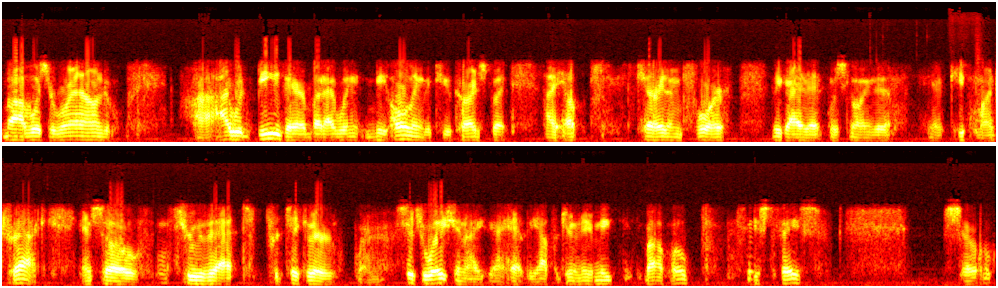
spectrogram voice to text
Bob was around, uh, I would be there, but I wouldn't be holding the cue cards. But I helped carry them for the guy that was going to you know, keep them on track. And so through that particular uh, situation, I, I had the opportunity to meet Bob Hope face to face. So,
